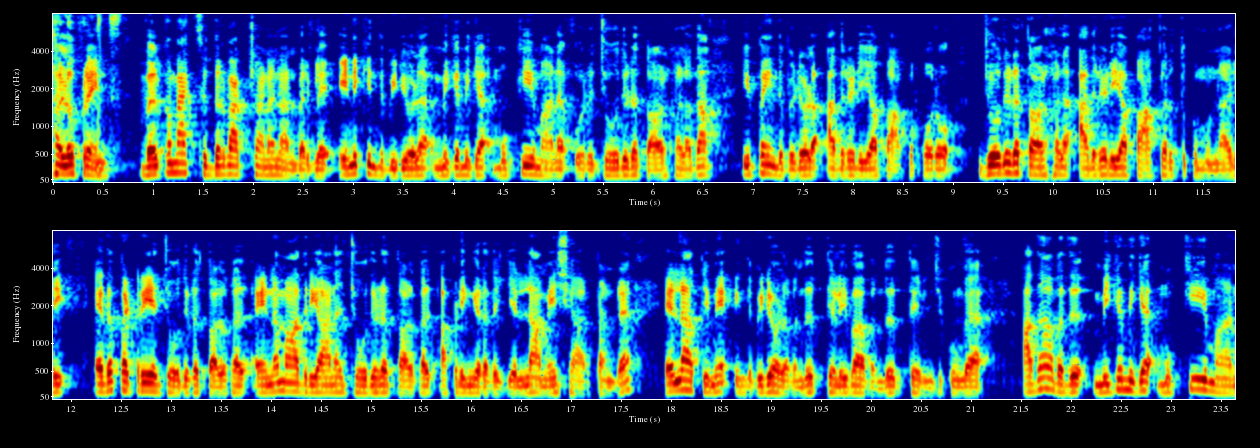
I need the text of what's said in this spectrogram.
ஹலோ ஃப்ரெண்ட்ஸ் வெல்கம் பேக் சித்தர்வாக் சேனல் நண்பர்களே. இன்றைக்கி இந்த வீடியோவில் மிக மிக முக்கியமான ஒரு ஜோதிட தாள்களை தான் இப்போ இந்த வீடியோவில் அதிரடியாக பார்க்க போகிறோம் ஜோதிட தாள்களை அதிரடியாக பார்க்கறதுக்கு முன்னாடி எதை பற்றிய ஜோதிட தாள்கள் என்ன மாதிரியான ஜோதிட தாள்கள் அப்படிங்கிறத எல்லாமே ஷேர் பண்ணுறேன் எல்லாத்தையுமே இந்த வீடியோவில் வந்து தெளிவாக வந்து தெரிஞ்சுக்குங்க. அதாவது மிக மிக முக்கியமான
